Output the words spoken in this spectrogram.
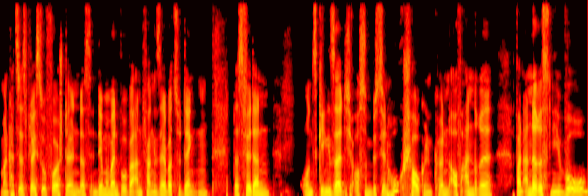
man kann sich das vielleicht so vorstellen, dass in dem Moment, wo wir anfangen, selber zu denken, dass wir dann uns gegenseitig auch so ein bisschen hochschaukeln können auf, andere, auf ein anderes Niveau,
